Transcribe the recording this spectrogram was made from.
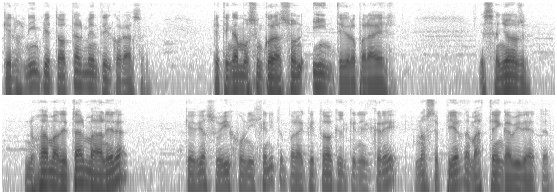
que nos limpie totalmente el corazón. Que tengamos un corazón íntegro para Él. El Señor nos ama de tal manera que dio a su Hijo unigénito para que todo aquel que en Él cree no se pierda, mas tenga vida eterna.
